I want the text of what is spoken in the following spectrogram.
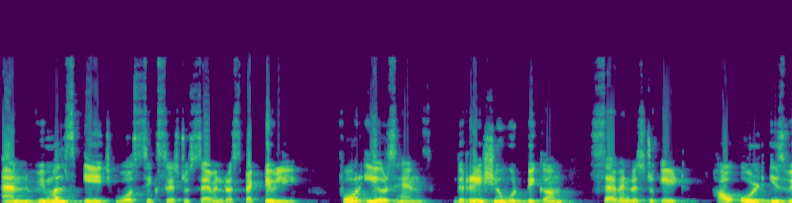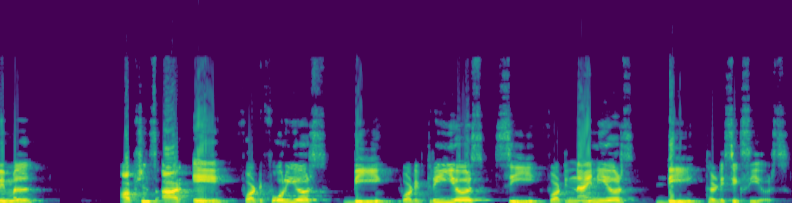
and Vimal's age was 6 raised to 7 respectively. Four years hence, the ratio would become 7 raised to 8. How old is Vimal? Options are A. 44 years, B. 43 years, C. 49 years, D. 36 years.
